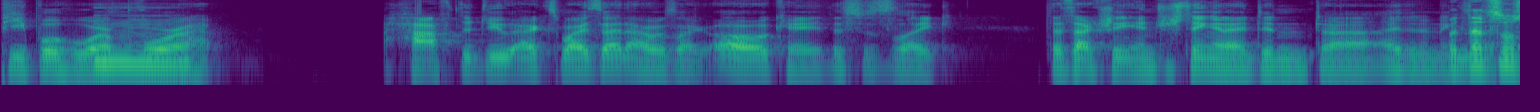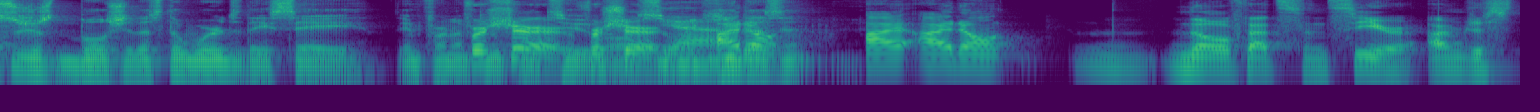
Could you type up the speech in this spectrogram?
people who are poor have to do X Y Z." I was like, "Oh okay, this is like that's actually interesting," and I didn't uh, I didn't. But that's also just bullshit. That's the words they say in front of For people sure, too. for sure. also. Like, Yeah. he I don't- doesn't. I I don't know if that's sincere. I'm just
